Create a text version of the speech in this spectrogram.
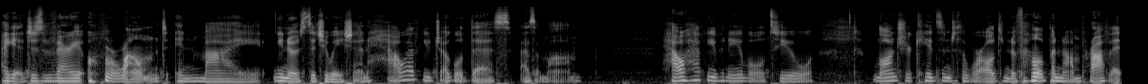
I get just very overwhelmed in my, you know, situation. How have you juggled this as a mom? How have you been able to launch your kids into the world and develop a nonprofit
